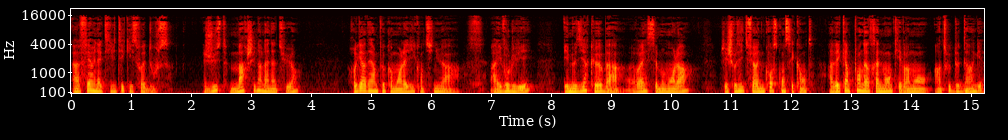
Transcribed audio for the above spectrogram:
à faire une activité qui soit douce. Juste marcher dans la nature, regarder un peu comment la vie continue à, à évoluer, et me dire que bah ouais, ce moment-là, j'ai choisi de faire une course conséquente avec un plan d'entraînement qui est vraiment un truc de dingue.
